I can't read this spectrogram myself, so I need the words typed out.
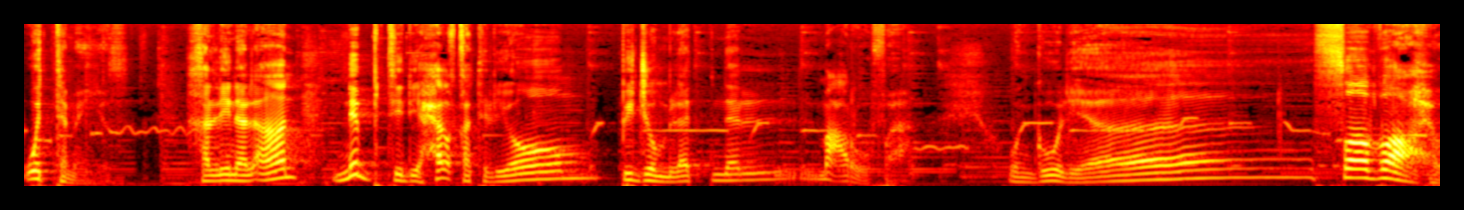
والتميز. خلينا الآن نبتدي حلقة اليوم بجملتنا المعروفة. ونقول يا صباحو.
